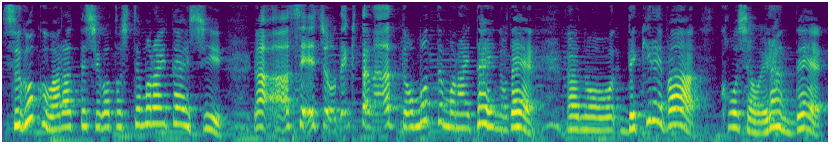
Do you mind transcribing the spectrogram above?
すごく笑って仕事してもらいたいしあ成長できたなって思ってもらいたいのであのできれば後者を選んで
